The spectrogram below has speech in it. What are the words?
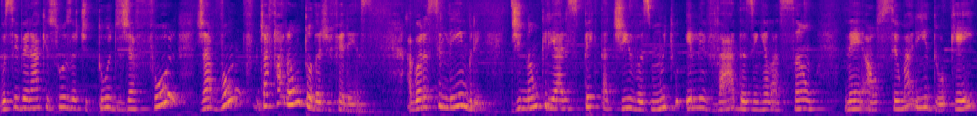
Você verá que suas atitudes já for, já vão, já farão toda a diferença. Agora se lembre de não criar expectativas muito elevadas em relação né, ao seu marido, ok?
